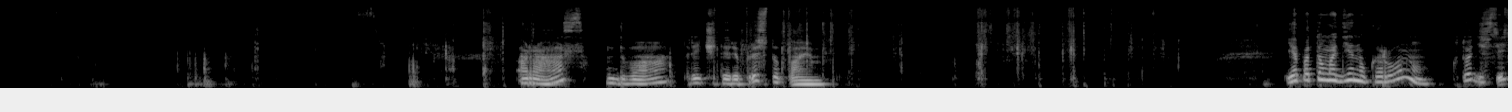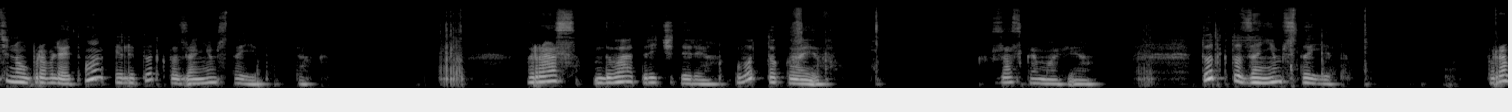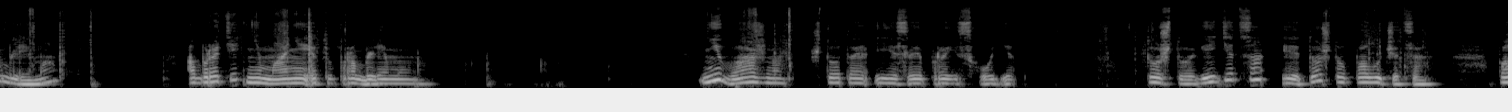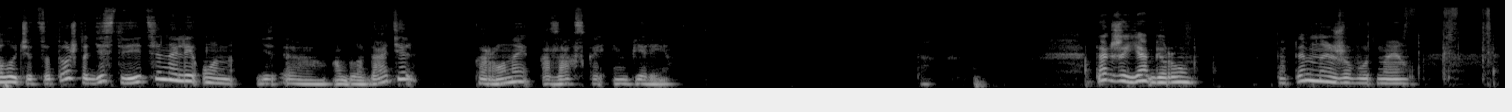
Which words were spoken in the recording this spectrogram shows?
Раз, два, три, четыре. Приступаем. Я потом одену корону, кто действительно управляет, он или тот, кто за ним стоит. Так. Раз, два, три, четыре. Вот Токаев. Казахская мафия. Тот, кто за ним стоит. Проблема. Обратить внимание эту проблему. Неважно что-то, если происходит. То, что видится, и то, что получится. Получится то, что действительно ли он э, обладатель короной Казахской империи. Так. Также я беру тотемное животное.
